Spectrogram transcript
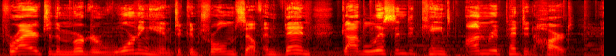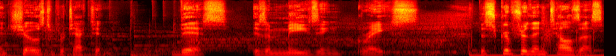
prior to the murder, warning him to control himself, and then God listened to Cain's unrepentant heart and chose to protect him. This is amazing grace. The scripture then tells us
